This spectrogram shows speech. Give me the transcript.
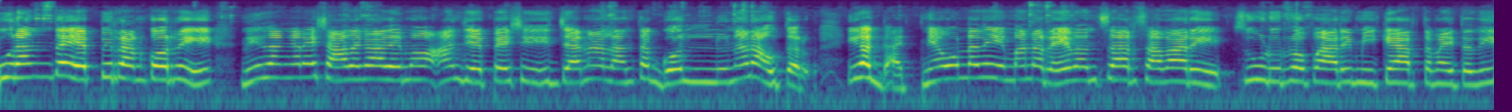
ఊరంతా చెప్పిర్రు అనుకోర్రి నిజంగానే చాదగాదేమో కాదేమో అని చెప్పేసి జనాలంతా గొల్లున అవుతారు ఇక గట్నే ఉన్నది మన రేవంత్ సార్ సవారి. చూడుర్రో పారి మీకే అర్థమవుతుంది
